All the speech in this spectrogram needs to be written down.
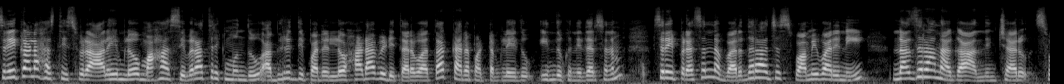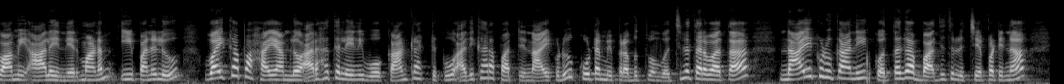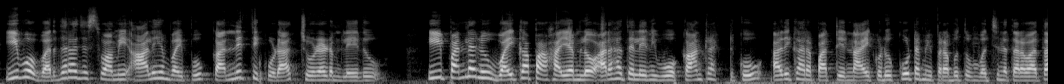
శ్రీకాళహస్తీశ్వర ఆలయంలో మహాశివరాత్రికి ముందు అభివృద్ధి పనుల్లో హడావిడి తర్వాత కనపట్టం లేదు. ఇందుకు నిదర్శనం శ్రీ ప్రసన్న వరదరాజ స్వామివారిని నజరానాగా అందించారు. స్వామి ఆలయ నిర్మాణం ఈ పనులు వైకాపా హయాంలో అర్హత లేని ఓ కాంట్రాక్టుకు అధికార పార్టీ నాయకుడు కూటమి ప్రభుత్వం వచ్చిన తర్వాత నాయకుడు కానీ కొత్తగా బాధ్యతలు చేపట్టిన ఈవో వరదరాజస్వామి ఆలయం వైపు కన్నెత్తి కూడా చూడడం లేదు. ఈ పనులను వైకాపా హయాంలో అర్హత లేని ఓ కాంట్రాక్టుకు అధికార పార్టీ నాయకుడు కూటమి ప్రభుత్వం వచ్చిన తర్వాత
